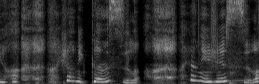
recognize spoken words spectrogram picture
女儿，让你干死了，让你日死了！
